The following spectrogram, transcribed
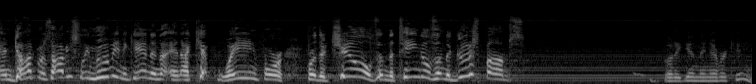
and God was obviously moving again, and, and I kept waiting for, for the chills and the tingles and the goosebumps. But again, they never came.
